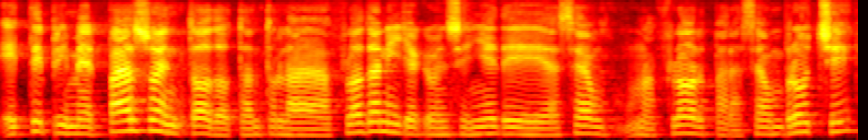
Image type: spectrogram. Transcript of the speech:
Este primer paso en todo, tanto la flor de anilla que os enseñé de hacer una flor para hacer un broche,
